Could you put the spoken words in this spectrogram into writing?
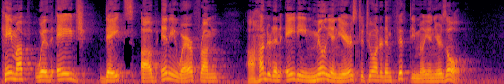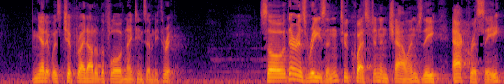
came up with age dates of anywhere from 180 million years to 250 million years old. And yet it was chipped right out of the flow of 1973. So there is reason to question and challenge the accuracy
